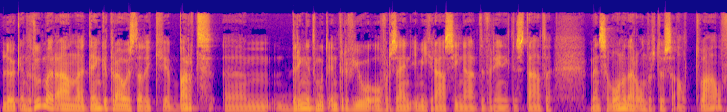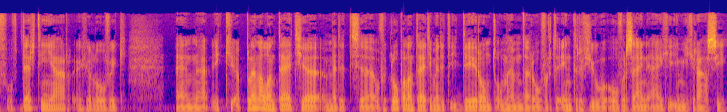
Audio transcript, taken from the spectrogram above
leuk. En dat doet me eraan denken trouwens dat ik Bart um, dringend moet interviewen over zijn immigratie naar de Verenigde Staten. Mensen wonen daar ondertussen al 12 of 13 jaar, geloof ik. En uh, ik plan al een tijdje met het, uh, of ik loop al een tijdje met het idee rond om hem daarover te interviewen, over zijn eigen immigratie.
